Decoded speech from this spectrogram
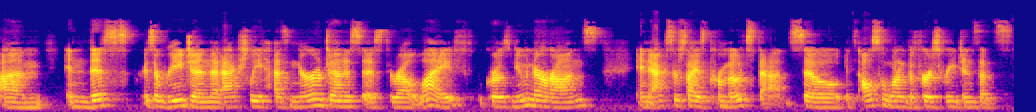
Um, and this is a region that actually has neurogenesis throughout life, grows new neurons, and exercise promotes that. So it's also one of the first regions that's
